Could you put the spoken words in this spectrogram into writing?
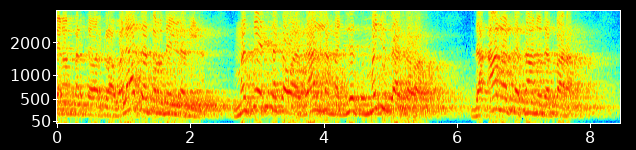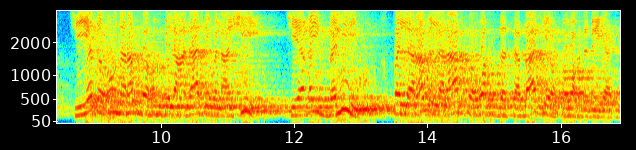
پیغمبر ته ورکړه ولا تطرد الذين مسجد تکوا ځان له مجلس مجدا کوا دا هغه کسانو د پاره چې يدعون ربهم بالعادات والعشي چې هغه بلی خپل رب لرا په وخت د سبا کې او په وخت د بیګا کې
